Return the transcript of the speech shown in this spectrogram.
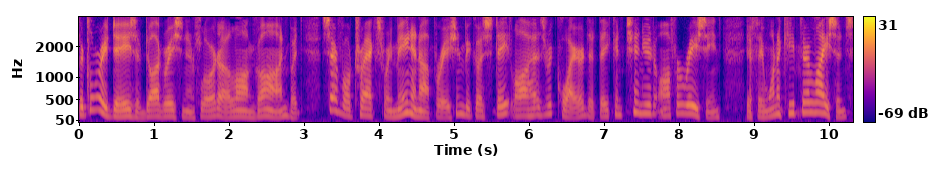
The glory days of dog racing in Florida are long gone, but several tracks remain in operation because state law has required that they continue to offer racing if they want to keep their license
